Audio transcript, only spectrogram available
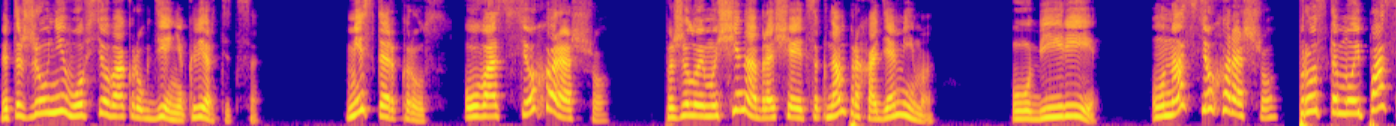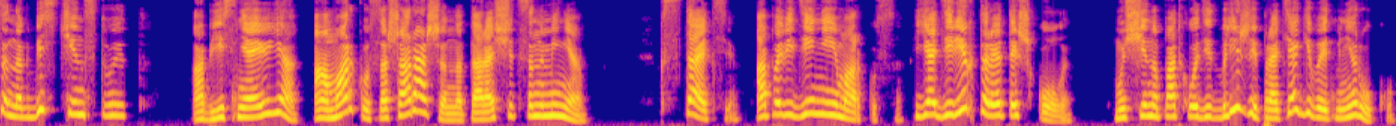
это же у него все вокруг денег вертится». «Мистер Круз, у вас все хорошо?» Пожилой мужчина обращается к нам, проходя мимо. «Убери! У нас все хорошо. Просто мой пасынок бесчинствует». Объясняю я, а Маркус ошарашенно таращится на меня. Кстати, о поведении Маркуса. Я директор этой школы. Мужчина подходит ближе и протягивает мне руку.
